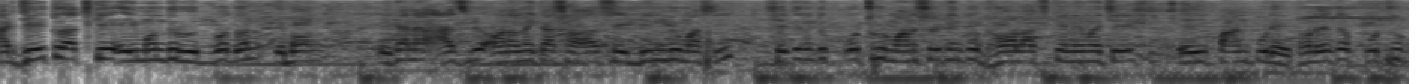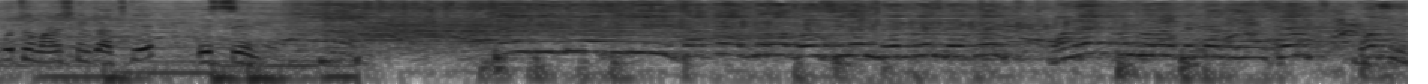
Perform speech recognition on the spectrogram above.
আর যেহেতু আজকে এই মন্দির উদ্বোধন এবং এখানে আসবে অনামিকা সাহা সেই বিন্দু মাসি সেতে কিন্তু প্রচুর মানুষের কিন্তু ঢল আজকে নেমেছে এই পানপুরে। তোমরা দেখতে প্রচুর প্রচুর মানুষ কিন্তু আজকে এসছেন। সেই বিন্দু বাসিনী যাকে আপনারা বলছিলেন দেখবেন দেখবেন অনেকক্ষণ ধরে অপেক্ষা করে আছেন। বসুন।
